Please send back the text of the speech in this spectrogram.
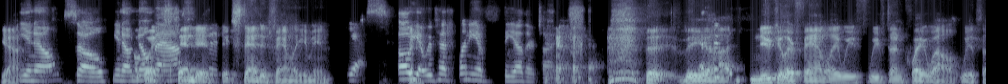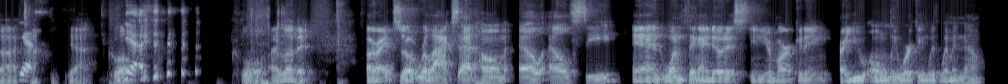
Yeah. You know, so, you know, no oh, mask. Extended, but... extended family, you mean? Yes. Oh, yeah. We've had plenty of the other times. the the uh, nuclear family, we've we've done quite well with. Uh, yes. Yeah. Cool. Yeah. cool. I love it. All right. So relax at home LLC. And one thing I noticed in your marketing, are you only working with women now?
